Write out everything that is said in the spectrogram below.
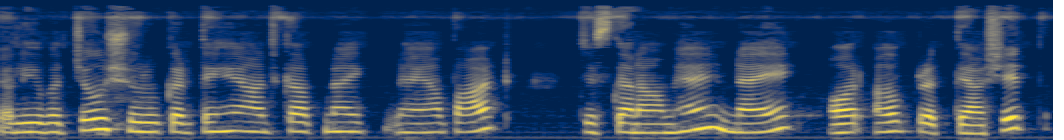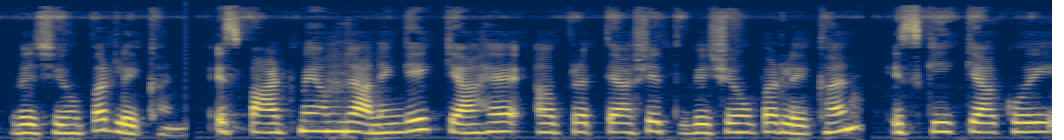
चलिए बच्चों, शुरू करते हैं आज का अपना एक नया पाठ, जिसका नाम है नए और अप्रत्याशित विषयों पर लेखन। इस पाठ में हम जानेंगे क्या है अप्रत्याशित विषयों पर लेखन, इसकी क्या कोई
